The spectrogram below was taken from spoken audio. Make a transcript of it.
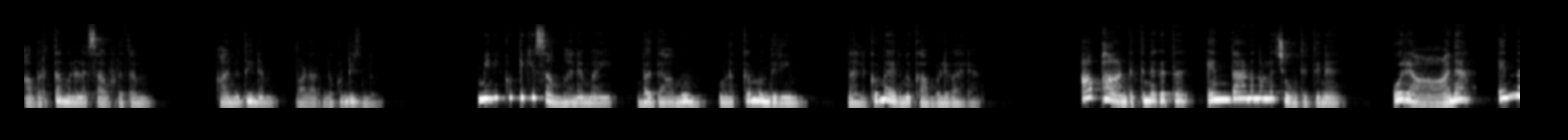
അവർ തമ്മിലുള്ള സൗഹൃദം അനുദിനം വളർന്നുകൊണ്ടിരുന്നു. മിനിക്കുട്ടിക്ക് സമ്മാനമായി ബദാമും ഉണക്കമുന്തിരിയും നൽകുമായിരുന്നു കാബൂളിവാല ആ ഭാണ്ഡത്തിനകത്ത് എന്താണെന്നുള്ള ചോദ്യത്തിന് ഒരാന എന്ന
